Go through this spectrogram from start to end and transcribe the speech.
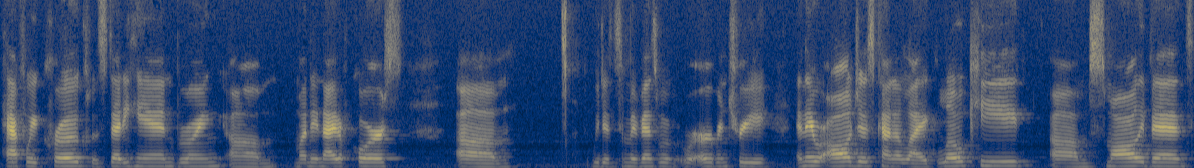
Halfway Crooks, with Steady Hand Brewing, um, Monday night, of course. Um, we did some events with, with Urban Tree, and they were all just kind of like low key, um, small events.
